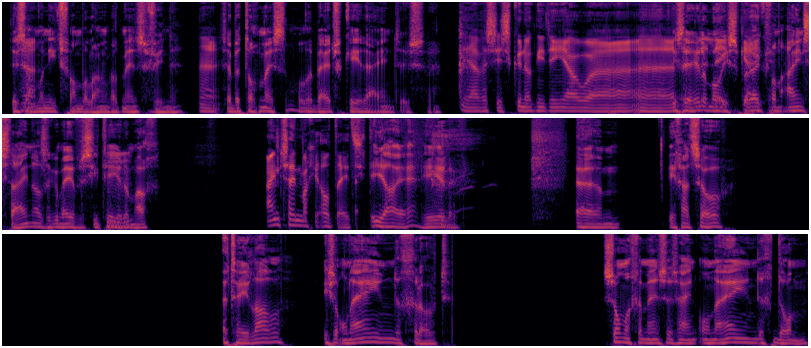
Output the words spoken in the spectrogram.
Het is Ja. allemaal niet van belang wat mensen vinden. Nee. Ze hebben toch meestal bij het verkeerde eind. Dus, eh, Ja, precies. Ze kunnen ook niet in jouw. eh, het is een hele mooie spreuk kijken. van Einstein, als ik hem even citeren Mhm. mag. Einstein mag je altijd zien. Ja, hè? heerlijk. Ehm die gaat zo. Het heelal is oneindig groot. Sommige mensen zijn oneindig dom.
